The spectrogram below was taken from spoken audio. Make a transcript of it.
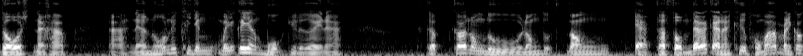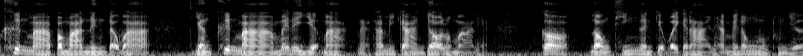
โดชนะครับอ่าแนวโน้มนี่คือยังมันก็ยังบวกอยู่เลยนะก็ก็ลองดูลองดูลองแอบสะสมได้แล้วกันนะคือ ผมว่ามันก็ขึ้นมาประมาณนึงแต่ว่ายังขึ้นมาไม่ได้เยอะมากนะถ้ามีการย่อลงมาเนี่ยก็ลองทิ้งเงินเก็บไว้ก็ได้นะไม่ต้องลงทุนเยอะ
